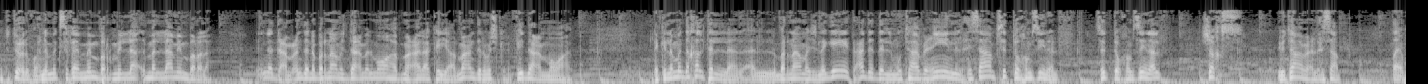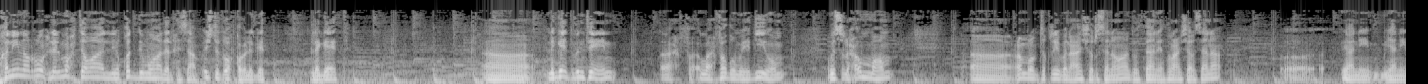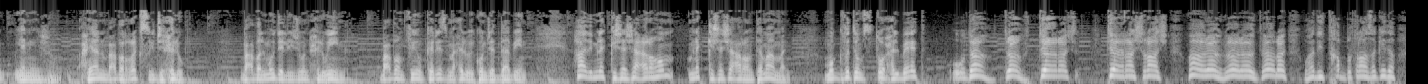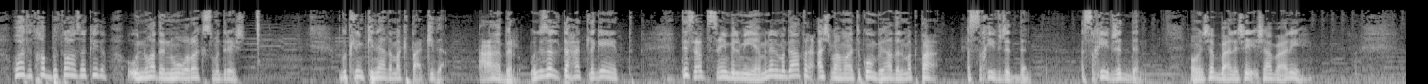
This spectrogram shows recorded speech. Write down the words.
أنتم تعرفوا إحنا مكسفين منبر من لا, من لا منبر له. ندعم عندنا برنامج دعم المواهب مع علاء كيال ما عندنا مشكلة في دعم مواهب. لكن لما دخلت البرنامج لقيت عدد المتابعين للحساب 56 ألف. 56 ألف شخص يتابع الحساب. طيب خلينا نروح للمحتوى اللي يقدمه هذا الحساب. إيش تتوقعوا لقيت؟ لقيت آه لقيت بنتين الله يحفظهم ويهديهم ويصلح أمهم. آه عمرهم تقريبا عشر سنوات والثانية 12 سنة. آه يعني يعني يعني أحيانا بعض الرقص يجي حلو. بعض الموديل يجون حلوين. بعضهم فيهم كاريزما حلو يكون جذابين. هذه منكشة شعرهم منكشة شعرهم تماما. موقفتهم سطوح البيت. ودا دا تراش تراش راش. وهذه تخبط راسها كذا وهذه تخبط راسها كذا وإنه هذا إنه هو رقص مدري إيش. قلت لي يمكن هذا مقطع كذا. عابر ونزلت تحت لقيت 99% من المقاطع أشبه ما تكون بهذا المقطع السخيف جدا. السخيف جدا. ومن شب على شيء شاب عليه.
